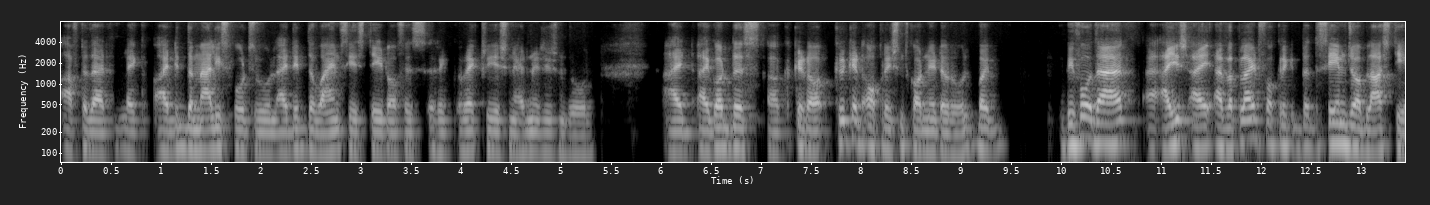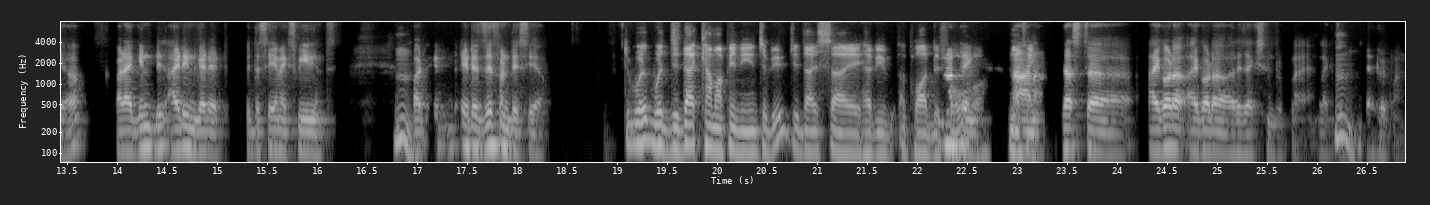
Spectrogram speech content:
after that. Like I did the Mali sports role I did the YMCA state office rec- recreation administration role. I I got this uh, cricket o- cricket operations coordinator role. But before that I, I used I, I've applied for cricket the, the same job last year but I didn't I didn't get it with the same experience. Hmm. but it, it is different this year Did, w- w- did that come up in the interview? Did they say, "Have you applied before?" Nothing. or- no Nothing. no just uh, I got a I got a rejection reply like Hmm. generic one.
